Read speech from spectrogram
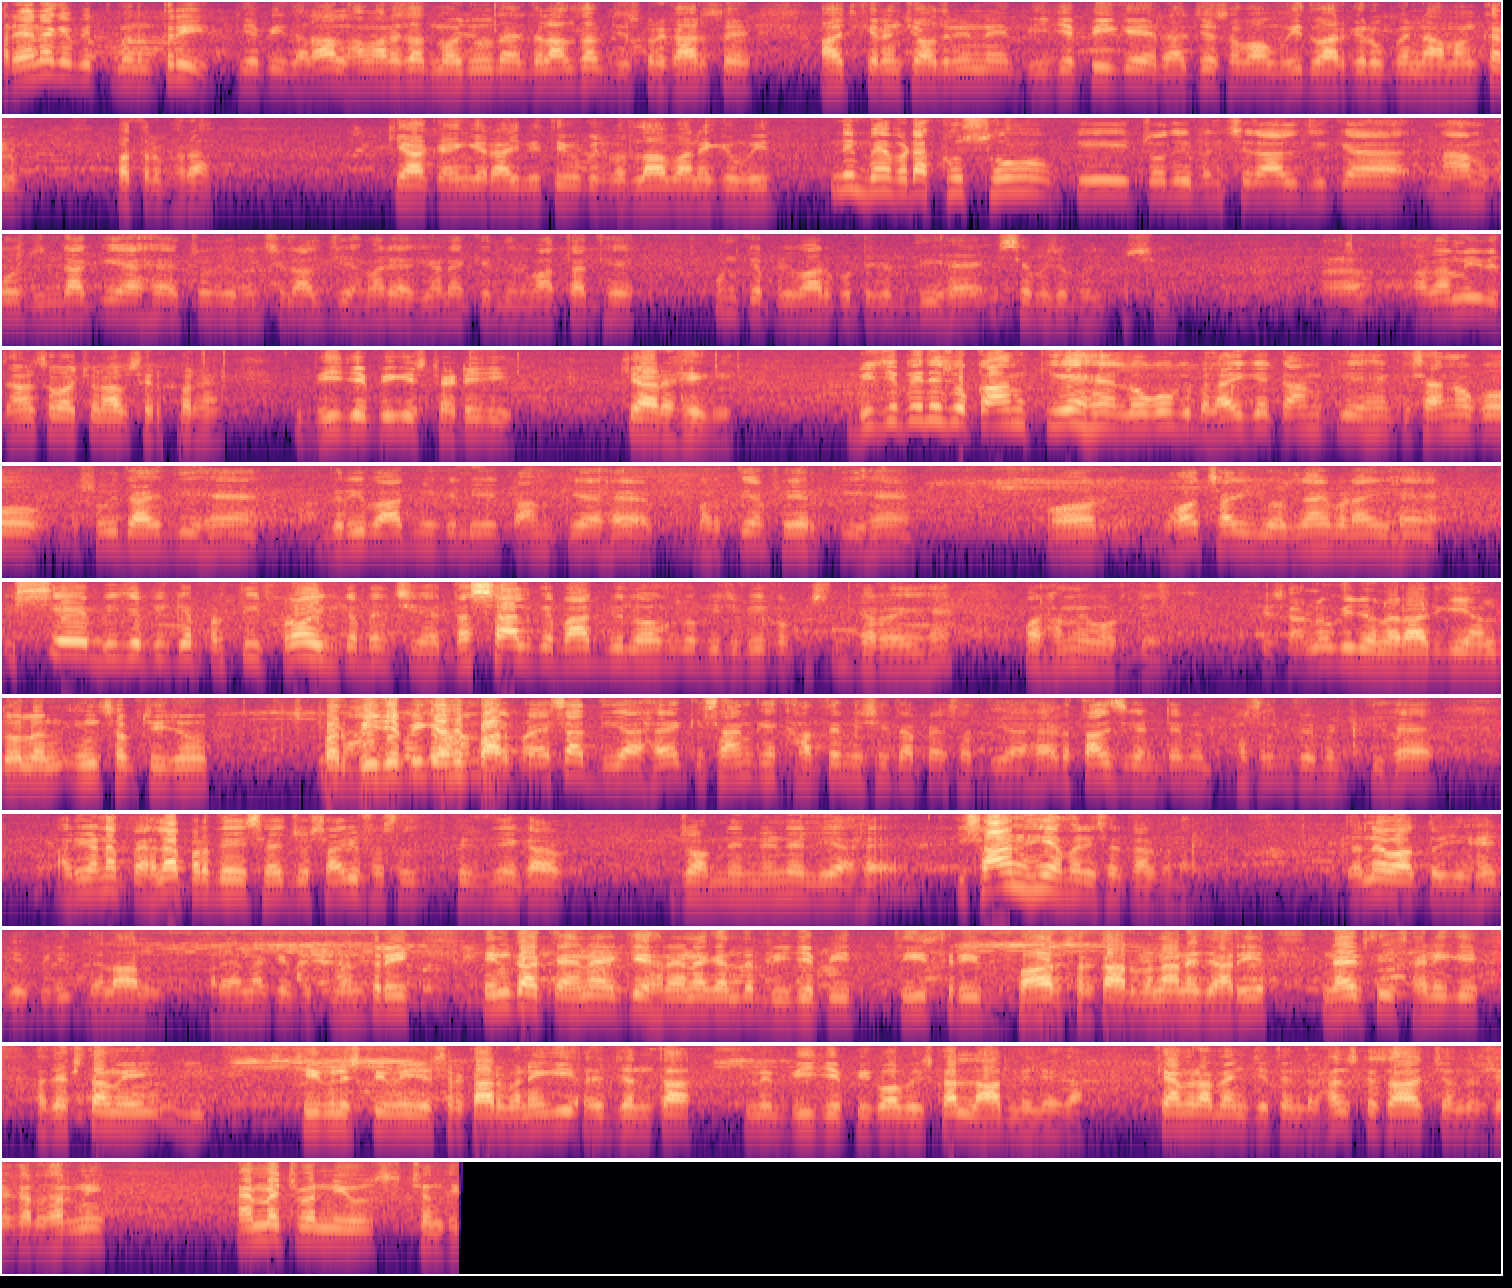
हरियाणा के वित्त मंत्री जेपी दलाल हमारे साथ मौजूद हैं। दलाल साहब जिस प्रकार से आज किरण चौधरी ने बीजेपी के राज्यसभा उम्मीदवार के रूप में नामांकन पत्र भरा क्या कहेंगे? राजनीति में कुछ बदलाव आने की उम्मीद? नहीं मैं बड़ा खुश हूँ कि चौधरी बंसीलाल जी का नाम को ज़िंदा किया है। चौधरी बंसीलाल जी हमारे हरियाणा के निर्माता थे। उनके परिवार को टिकट दी है। इससे मुझे बड़ी खुशी आगामी विधानसभा चुनाव सिर पर हैं। बीजेपी की स्ट्रेटेजी क्या रहेगी? बीजेपी ने जो काम किए हैं लोगों की भलाई के काम किए हैं किसानों को सुविधाएँ दी हैं गरीब आदमी के लिए काम किया है भर्तियाँ फेयर की हैं और बहुत सारी योजनाएँ बनाई हैं। इससे बीजेपी के प्रति प्रो इनकम्बेंसी है। दस साल के बाद भी लोग जो बीजेपी को पसंद कर रहे हैं और हमें वोट देंगे किसानों की जो नाराज़गी आंदोलन इन सब चीज़ों पर बीजेपी कैसे पार पैसा दिया है किसान के खाते में सीधा पैसा दिया है अड़तालीस घंटे में फ़सल की पेमेंट की है। हरियाणा पहला प्रदेश है जो सारी फ़सल खरीदने का जो हमने निर्णय लिया है किसान ही हमारी सरकार बनाए धन्यवाद तो ये हैं जेपी दलाल, हरियाणा के वित्त मंत्री। इनका कहना है कि हरियाणा के अंदर बीजेपी तीसरी बार सरकार बनाने जा रही है। नायब सिंह सैनी की अध्यक्षता में चीफ मिनिस्ट्री में ये सरकार बनेगी। जनता में बीजेपी को अब इसका लाभ मिलेगा। कैमरामैन जितेंद्र हंस के साथ Chandrashekhar Dharni M H one news, Chandigarh.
